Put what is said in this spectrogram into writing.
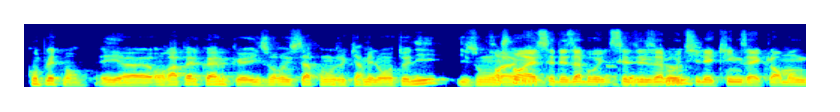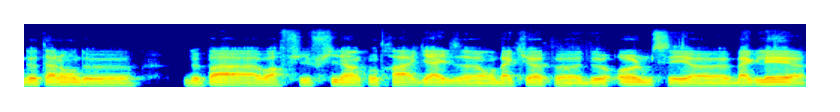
complètement. Et on rappelle quand même qu'ils ont réussi à prolonger Carmelo Anthony. Ils ont, Franchement, c'est des, abrutis, des abrutis les Kings avec leur manque de talent de de pas avoir filé un contrat à Giles en backup de Holmes et Bagley.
